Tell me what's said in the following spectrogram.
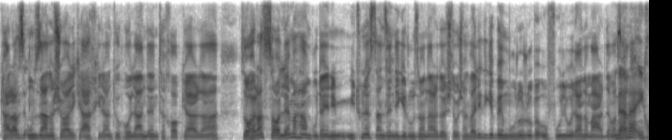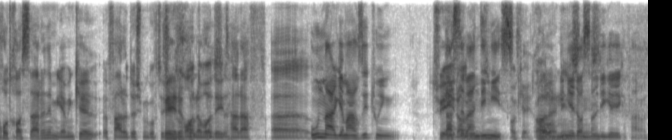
طرف اون زن و شوهری که اخیرا تو هلند انتخاب کردن ظاهرا سالم هم بودن یعنی می‌تونستن زندگی روزانه رو داشته باشن ولی دیگه به مرور رو به افول بودن و مرده مثلا نه نه این خودخواسته رو نمیگم این که فراداش میگفتش خانواده. طرف اون مرگ مغزی تو این توی دسته ایران بندی نیست. اوکی خب. آره، این یه نیست، داستان نیست. دیگه که فراده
